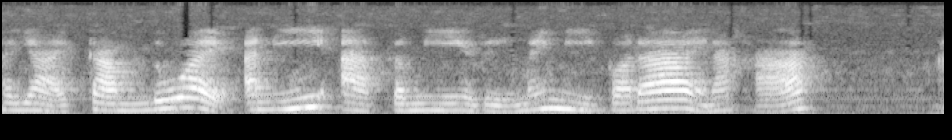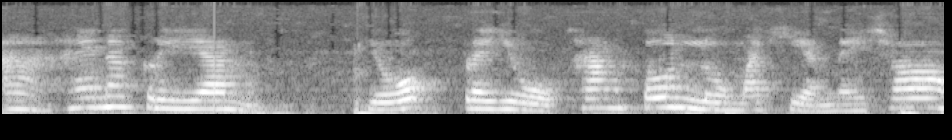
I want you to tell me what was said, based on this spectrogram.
ขยายกรรมด้วย อันนี้อาจจะมีหรือไม่มีก็ได้นะคะให้นักเรียน ยกประโยคข้างต้นลงมาเขียนในช่อง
